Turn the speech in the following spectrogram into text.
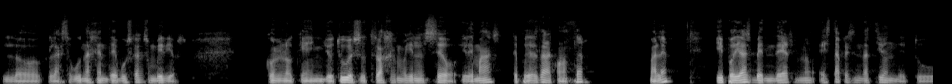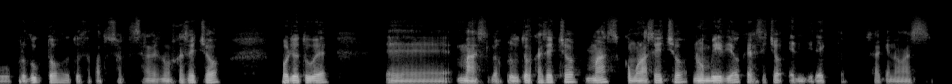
lo que la segunda gente busca son vídeos. Con lo que en YouTube, si tú trabajas muy bien el SEO y demás, te puedes dar a conocer, ¿vale? Y podrías vender ¿no? esta presentación de tu producto, de tus zapatos artesanales nuevos que has hecho por YouTube, eh, más los productos que has hecho, más como lo has hecho en un vídeo que has hecho en directo. O sea, que no has,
